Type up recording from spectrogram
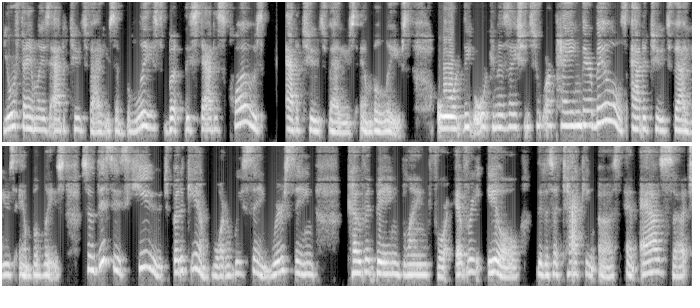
your family's attitudes, values, and beliefs, but the status quo's attitudes, values, and beliefs, or the organizations who are paying their bills, attitudes, values, and beliefs. So this is huge. But again, what are we seeing? We're seeing COVID being blamed for every ill that is attacking us. And as such,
